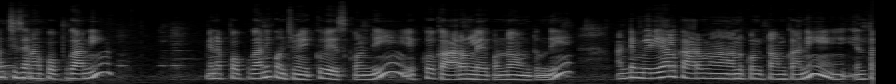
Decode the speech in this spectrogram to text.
పచ్చిశనగపప్పు కానీ మినప్పప్పు కానీ కొంచెం ఎక్కువ వేసుకోండి. ఎక్కువ కారం లేకుండా ఉంటుంది. అంటే మిరియాల కారం అనుకుంటాం కానీ ఎంత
